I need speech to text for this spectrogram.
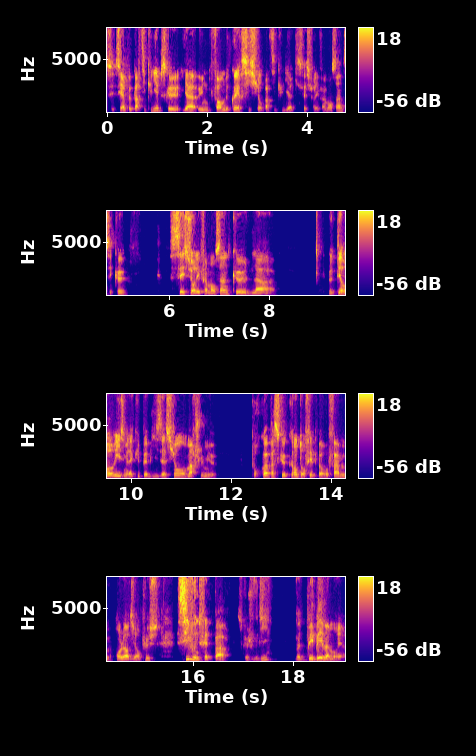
c'est un peu particulier parce qu'il y a une forme de coercition particulière qui se fait sur les femmes enceintes. C'est que c'est sur les femmes enceintes que le terrorisme et la culpabilisation marchent le mieux. Pourquoi? Parce que quand on fait peur aux femmes, on leur dit en plus, si vous ne faites pas ce que je vous dis, votre bébé va mourir.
